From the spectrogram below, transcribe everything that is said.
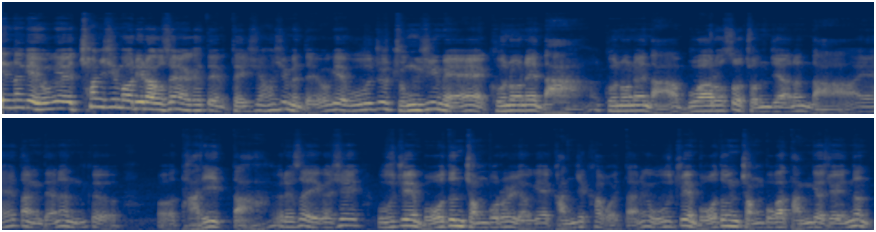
있는 게 요게 천시머리라고 생각하시면 돼요. 요게 우주 중심의 근원의 나, 근원의 나, 무아로서 존재하는 나에 해당되는 그 어, 달이 있다. 그래서 이것이 우주의 모든 정보를 여기에 간직하고 있다. 그러니까 우주의 모든 정보가 담겨져 있는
